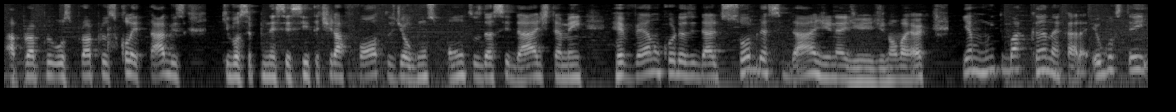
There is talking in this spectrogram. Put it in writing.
a próprio, os próprios coletáveis que você necessita tirar fotos de alguns pontos da cidade também revelam curiosidades sobre a cidade, né, de, de Nova York. E é muito bacana, cara. Eu gostei.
